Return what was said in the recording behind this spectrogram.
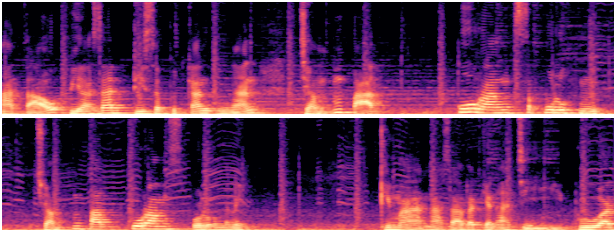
atau biasa disebutkan dengan jam 4 kurang 10 menit. Jam 4 kurang 10 menit. Gimana sahabat Ken Aji? Buat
